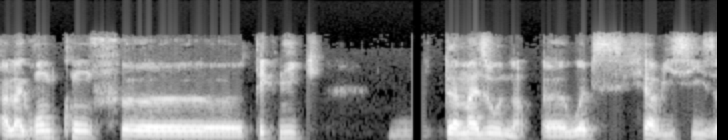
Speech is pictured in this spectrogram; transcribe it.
à la grande conf technique d'Amazon Web Services,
